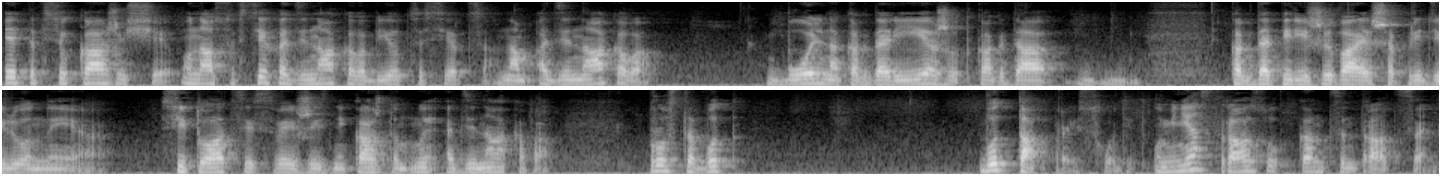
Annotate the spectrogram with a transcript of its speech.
это все кажущее. У нас у всех одинаково бьется сердце. Нам одинаково больно, когда режут, когда, когда переживаешь определенные ситуации в своей жизни. Каждым мы одинаково. Просто вот, вот так происходит. У меня сразу концентрация.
